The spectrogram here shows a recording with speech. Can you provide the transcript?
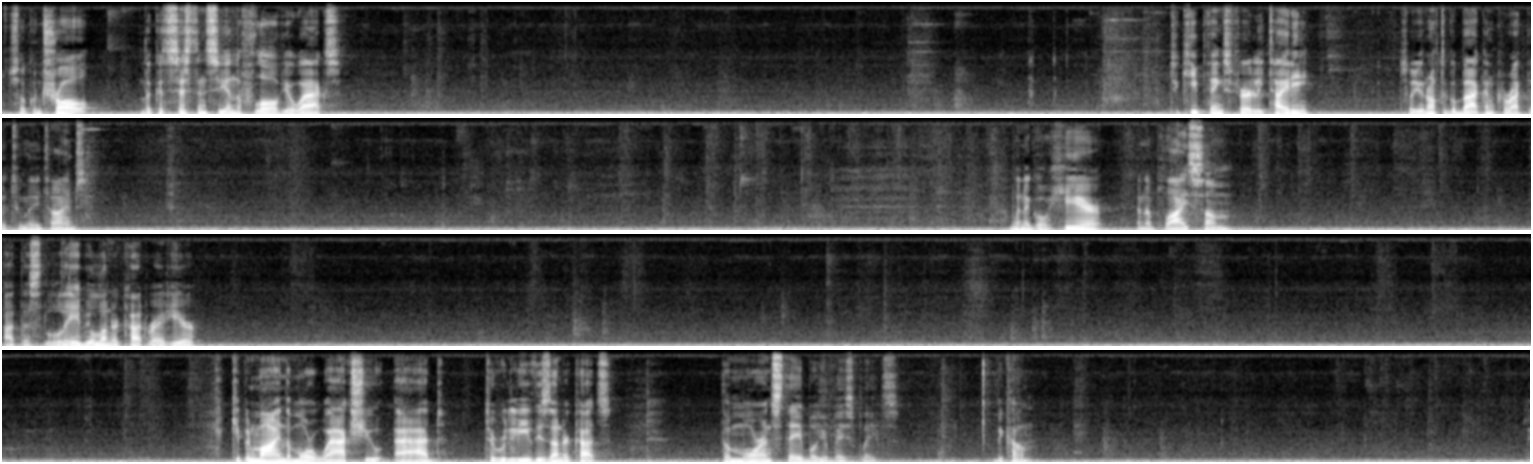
so control the consistency and the flow of your wax. Keep things fairly tidy so you don't have to go back and correct it too many times. I'm going to go here and apply some at this labial undercut right here. Keep in mind the more wax you add to relieve these undercuts, the more unstable your base plates become.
